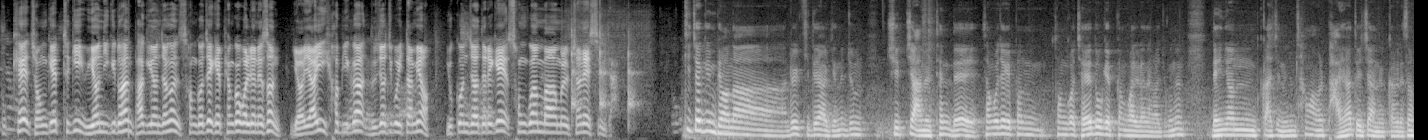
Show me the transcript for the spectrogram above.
국회 정계특위위원이기도 한 박 위원장은 선거제 개편과 관련해선 여야의 협의가 늦어지고 있다며 유권자들에게 송구한 마음을 전했습니다. 획기적인 변화를 기대하기는 좀 쉽지 않을 텐데 선거제 개편, 선거 제도 개편 관련해 가지고는 내년까지는 좀 상황을 봐야 되지 않을까. 그래서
